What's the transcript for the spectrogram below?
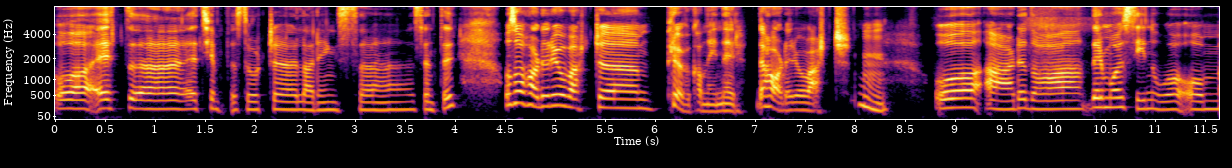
og et, eh, et kjempestort eh, læringssenter. Og så har dere jo vært prøvekaniner. Det har dere jo vært. Mm. Og er det da Dere må jo si noe om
